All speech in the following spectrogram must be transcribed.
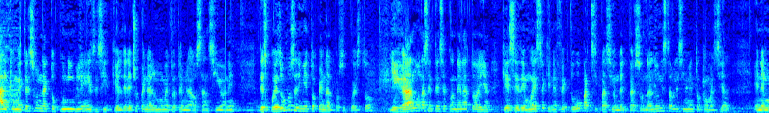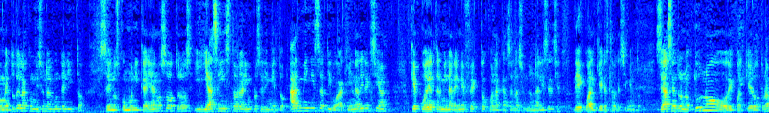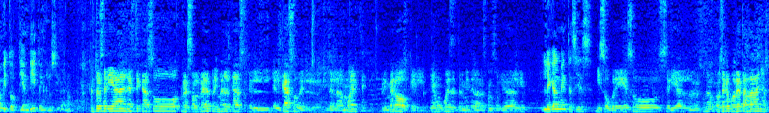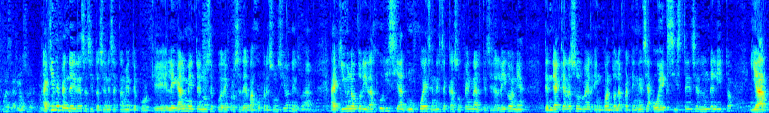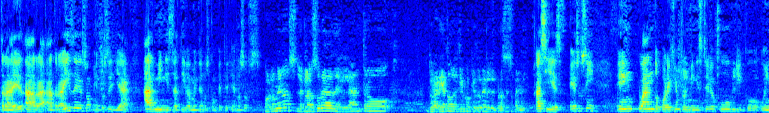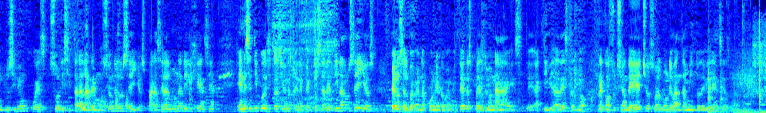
al cometerse un acto punible, es decir, que el derecho penal en un momento determinado sancione, después de un procedimiento penal, por supuesto, llegando a una sentencia condenatoria que se demuestre que en efecto hubo participación del personal de un establecimiento comercial en el momento de la comisión de algún delito, se nos comunicaría a nosotros y ya se instauraría un procedimiento administrativo aquí en la dirección que puede terminar en efecto con la cancelación de una licencia de cualquier establecimiento, sea centro nocturno o de cualquier otro ámbito, tiendita inclusive, ¿no? Entonces sería en este caso resolver primero el caso, el, el caso del, de la muerte, primero que, que un juez determine la responsabilidad de alguien Legalmente así es. y sobre eso sería el, o sea que podría tardar años pues la clausura. Aquí dependería de esa situación exactamente, porque legalmente no se puede proceder bajo presunciones. ¿verdad? Aquí una autoridad judicial, un juez, en este caso penal, que sería la idónea, tendría que resolver en cuanto a la pertenencia o existencia de un delito y a, traer- a, ra- a raíz de eso, entonces ya administrativamente nos competiría a nosotros. Por lo menos la clausura del antro duraría todo el tiempo que dure el proceso penal. Así es, eso sí, en cuando, por ejemplo, el Ministerio Público o inclusive un juez solicitara la remoción de los sellos para hacer alguna diligencia, en ese tipo de situaciones, en efecto, se retiran los sellos, pero se vuelven a poner, obviamente, después de una este, actividad de estas, ¿no? Reconstrucción de hechos o algún levantamiento de evidencias, ¿no?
